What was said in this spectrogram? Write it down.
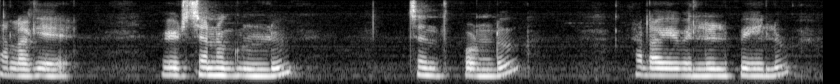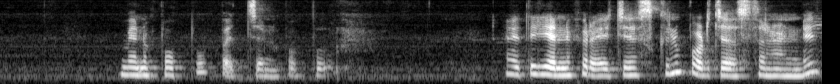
అలాగే వేరుశనగుళ్ళు చింతపండు అలాగే వెల్లుల్లిపాయలు మినపప్పు పచ్చనిపప్పు. అయితే ఇవన్నీ ఫ్రై చేసుకుని పొడి చేస్తానండి.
